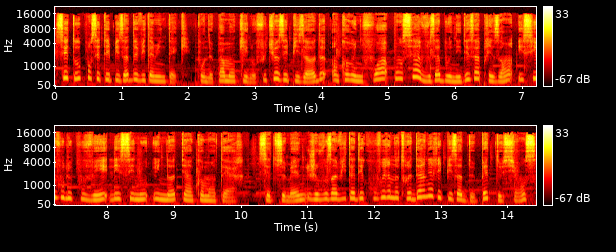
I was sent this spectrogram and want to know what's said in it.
C'est tout pour cet épisode de Vitamine Tech. Pour ne pas manquer nos futurs épisodes, encore une fois, pensez à vous abonner dès à présent et si vous le pouvez, laissez-nous une note et un commentaire. Cette semaine, je vous invite à découvrir notre dernier épisode de Bête de science,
